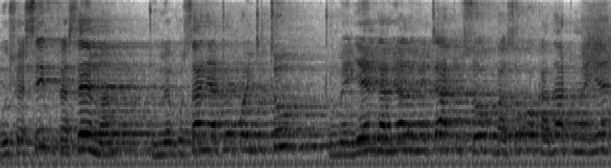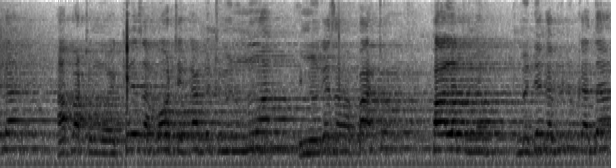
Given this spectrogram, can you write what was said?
Mwisho wa siku tutasema tumekusanya 2.2, tumejenga mialo mitatu, soko masoko kadhaa tumejenga. Hapa, tumewekeza bote ngapi tumenunua, imeongeza mapato. Pale, tume, tumejenga vitu kadhaa,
